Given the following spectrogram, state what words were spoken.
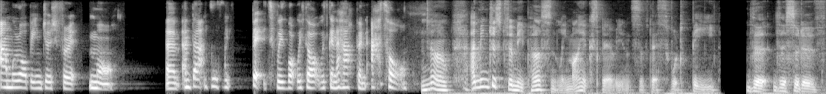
and we're all being judged for it more. Um, and that doesn't fit with what we thought was going to happen at all. No, I mean, just for me personally, my experience of this would be the the sort of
